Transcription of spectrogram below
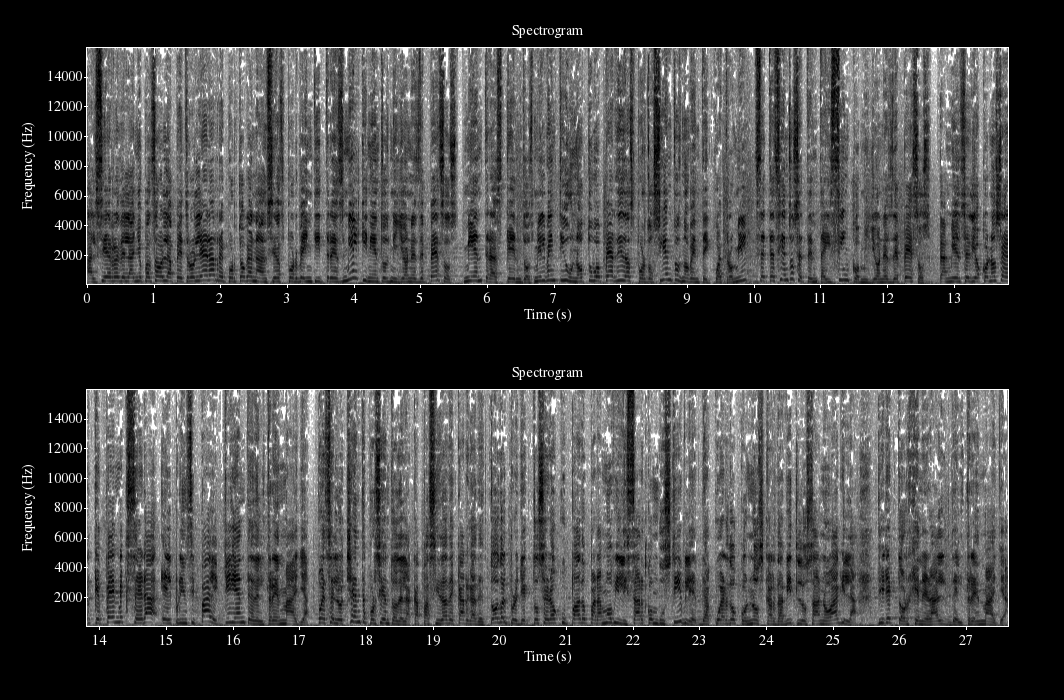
Al cierre del año pasado, la petrolera reportó ganancias por 23.500 millones de pesos, mientras que en 2021 tuvo pérdidas por 294.775 millones de pesos. También se dio a conocer que Pemex será el principal cliente del tren Maya, pues el 80% de la capacidad de carga de todo el proyecto será ocupado para movilizar combustible, de acuerdo con Oscar David Lozano Águila director general del Tren Maya.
